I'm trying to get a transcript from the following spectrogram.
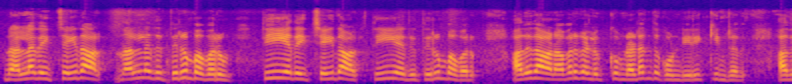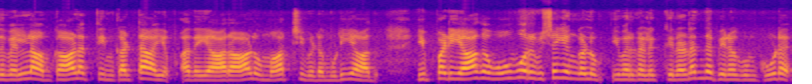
நல்லதை செய்தால் நல்லது திரும்ப வரும். தீயதை செய்தால் தீயது திரும்ப வரும். அதுதான் அவர்களுக்கும் நடந்து கொண்டிருக்கின்றது. அதுவெல்லாம் காலத்தின் கட்டாயம். அதை யாராலும் மாற்றிவிட முடியாது. இப்படியாக ஒவ்வொரு விஷயங்களும் இவர்களுக்கு நடந்த பிறகும் கூட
